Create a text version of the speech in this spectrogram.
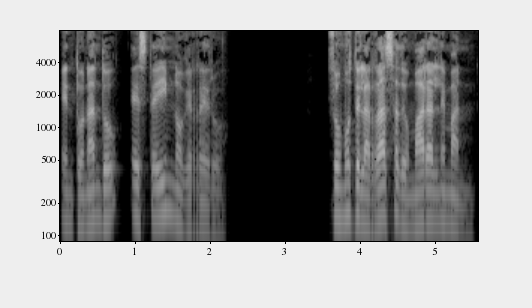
entonando este himno guerrero. Somos de la raza de Omar al-Nemán,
